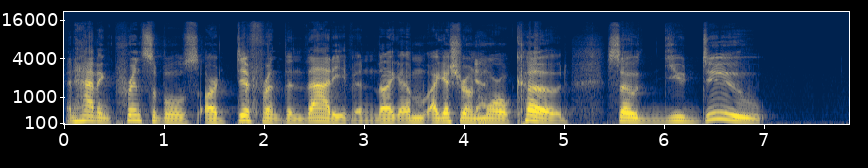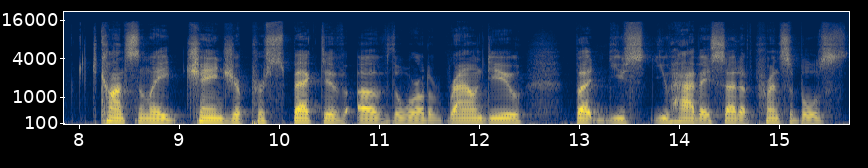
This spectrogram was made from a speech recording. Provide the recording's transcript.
and having principles are different than that even. Like um, i guess your own yeah. moral code. So you do constantly change your perspective of the world around you but you you have a set of principles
